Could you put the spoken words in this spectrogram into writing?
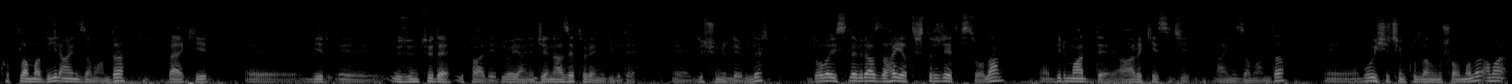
kutlama değil aynı zamanda belki e, bir e, üzüntü de ifade ediyor. Yani cenaze töreni gibi de e, düşünülebilir. Dolayısıyla biraz daha yatıştırıcı etkisi olan e, bir madde, ağrı kesici aynı zamanda. E, bu iş için kullanılmış olmalı ama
